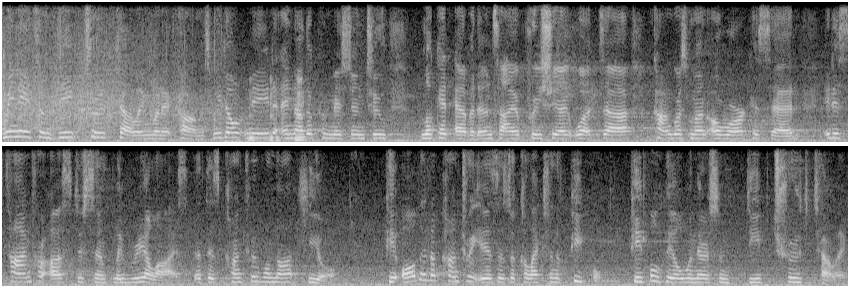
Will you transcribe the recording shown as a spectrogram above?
We need some deep truth telling when it comes. We don't need another commission to look at evidence. I appreciate what uh, Congressman O'Rourke has said. It is time for us to simply realize that this country will not heal. All that a country is is a collection of people. People heal when there's some deep truth telling.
